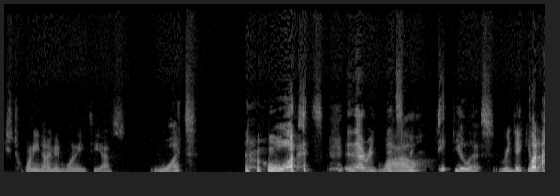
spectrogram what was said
he's 29 and 1 ATS. What? what? Isn't that wow. ridiculous? Ridiculous. But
